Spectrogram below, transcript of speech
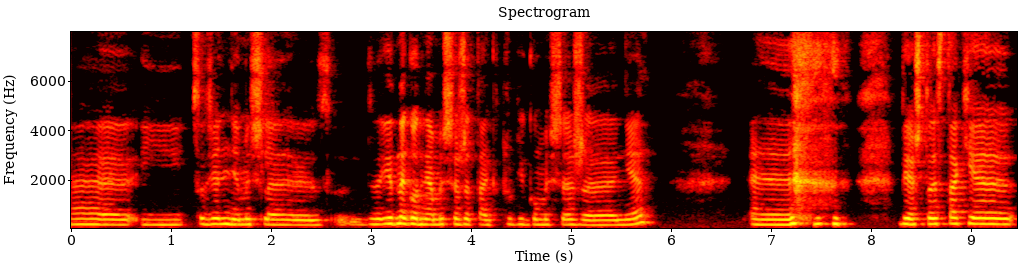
E, I codziennie myślę, jednego dnia myślę, że tak, drugiego myślę, że nie. E, wiesz, to jest takie,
